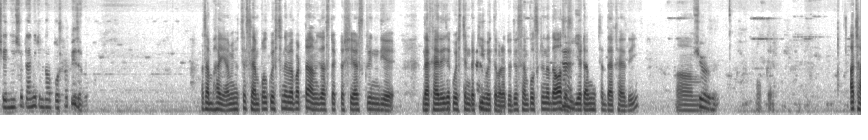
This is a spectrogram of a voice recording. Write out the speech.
সেই নিজস্ব টাইমে তুমি তোমার প্রশ্ন পেয়ে যাবে। আচ্ছা ভাই আমি হচ্ছে স্যাম্পল কোয়েশ্চেনের ব্যাপারটা আমি জাস্ট একটা শেয়ার স্ক্রিন দিয়ে দেখায় দিই যে কোয়েশ্চেনটা কি হইতে পারে। যদিও স্যাম্পল স্ক্রিনে দেওয়া আছে ইয়েটা আমি হচ্ছে দেখায় দিই। ওকে আচ্ছা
